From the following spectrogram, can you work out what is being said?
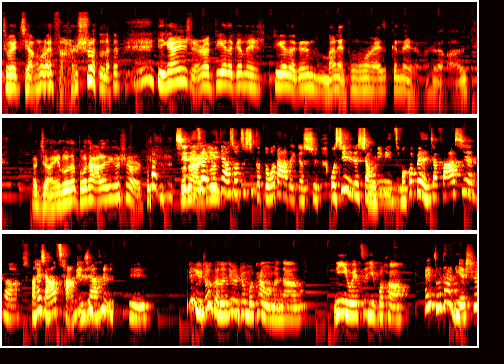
对，讲出来反而顺了。一开始那憋的跟那憋的跟满脸通红，还跟那什么似的，好像要讲一个多大多大的一个事儿。心里在酝酿说这是个多大的一个事，我心里的小秘密怎么会被人家发现呢？然后还想要藏一下。对，宇宙可能就是这么看我们的。你以为自己不好？哎，多大点事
